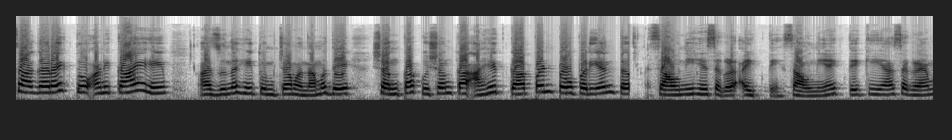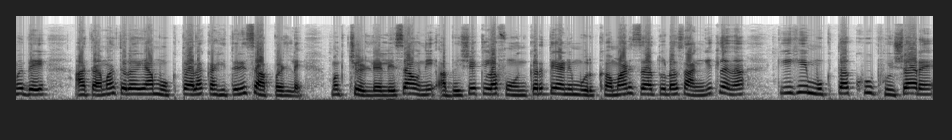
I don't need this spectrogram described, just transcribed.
सागर ऐकतो. आणि काय हे? अजूनही तुमच्या मनामध्ये शंका कुशंका आहेत का? पण तोपर्यंत सावनी हे सगळं ऐकते. सावनी ऐकते की या सगळ्यामध्ये आता मात्र या मुक्ताला काहीतरी सापडले मग चिडलेली सावनी अभिषेकला फोन करते आणि मूर्ख माणसा तुला सांगितलं ना की ही मुक्ता खूप हुशार आहे.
